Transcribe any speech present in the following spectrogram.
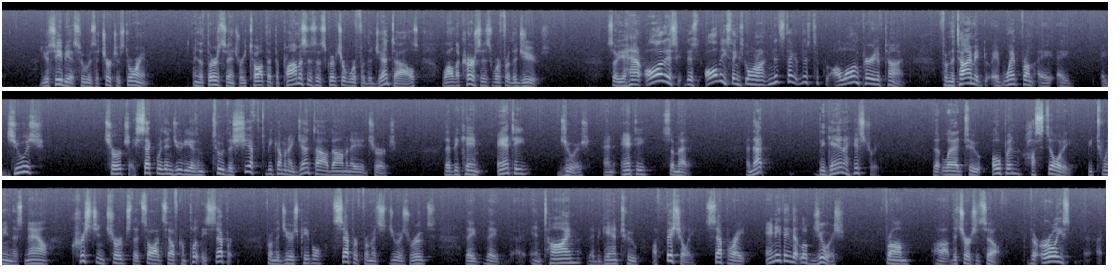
Eusebius, who was a church historian in the third century, taught that the promises of Scripture were for the Gentiles, while the curses were for the Jews. So you had all this, this all these things going on, and this took, this took a long period of time. From the time it, it went from a, a, a Jewish church, a sect within Judaism, to the shift to becoming a Gentile dominated church that became anti Jewish and anti Semitic. And that began a history that led to open hostility between this now Christian church that saw itself completely separate from the Jewish people, separate from its Jewish roots. They, they, in time, they began to officially separate anything that looked Jewish from uh, the church itself. The earliest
